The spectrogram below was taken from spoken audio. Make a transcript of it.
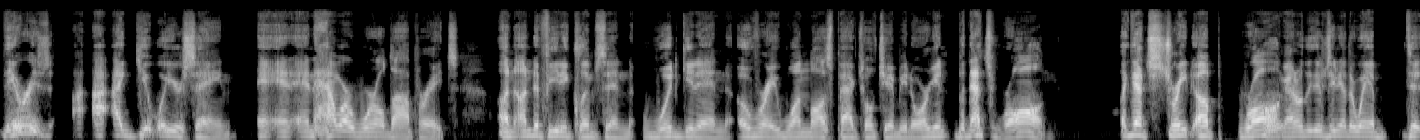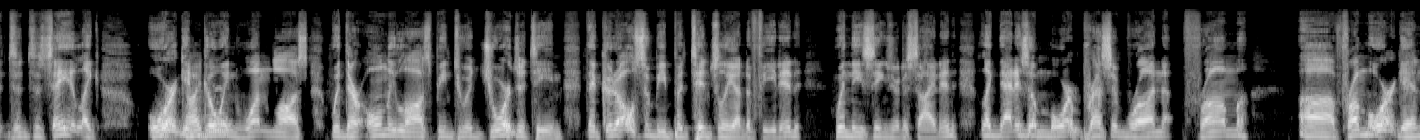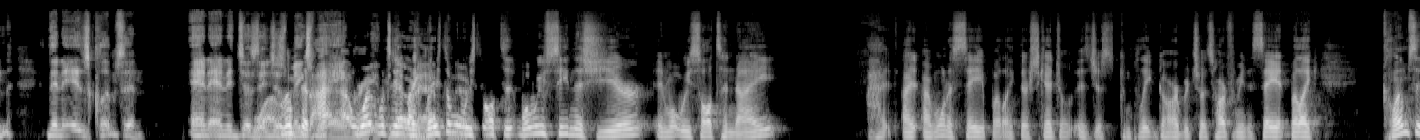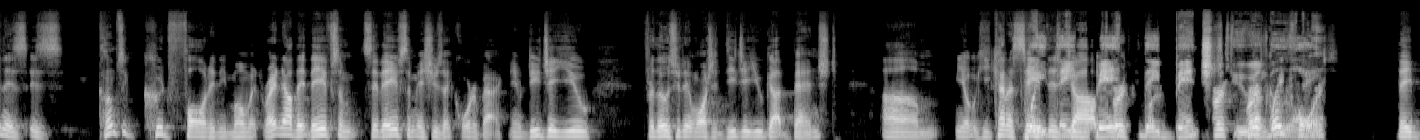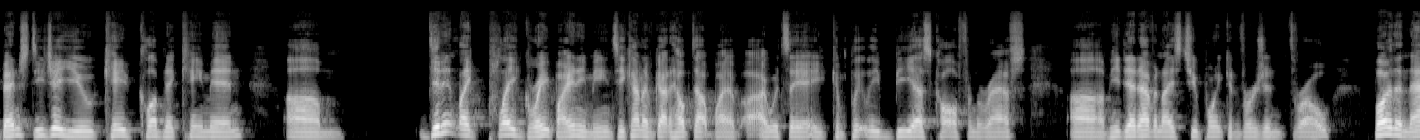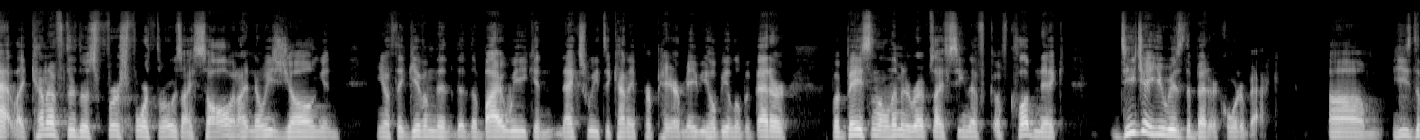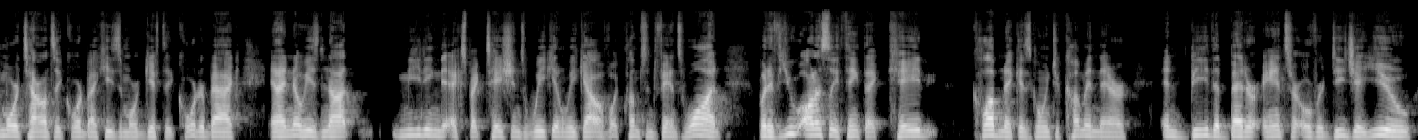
there is I, I get what you're saying and and how our world operates. An undefeated Clemson would get in over a one-loss Pac-12 champion Oregon, but that's wrong. Like that's straight up wrong. I don't think there's any other way to to, to say it. Like Oregon no, going one loss with their only loss being to a Georgia team that could also be potentially undefeated when these things are decided. Like that is a more impressive run from uh from Oregon than it is Clemson. And and it just well, it just listen, makes me I, angry. I, once again, like based on what we saw to, what we've seen this year and what we saw tonight, I, I, I want to say it, but like their schedule is just complete garbage. So it's hard for me to say it. But like Clemson is is Clemson could fall at any moment. Right now, they, they have some say they have some issues at quarterback. You know, DJU, for those who didn't watch it, DJU got benched. Um, you know, he kind of saved Wait, his job. Ben- first, they benched first, you first Forest. They benched DJU. Cade Klubnik came in. Um, didn't like play great by any means. He kind of got helped out by, a, I would say, a completely BS call from the refs. Um, he did have a nice two point conversion throw. But other than that, like kind of through those first four throws I saw, and I know he's young, and you know if they give him the, the, the bye week and next week to kind of prepare, maybe he'll be a little bit better. But based on the limited reps I've seen of, of Klubnik, DJU is the better quarterback. Um, he's the more talented quarterback. He's the more gifted quarterback. And I know he's not meeting the expectations week in, week out of what Clemson fans want. But if you honestly think that Cade Klubnik is going to come in there and be the better answer over DJU,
